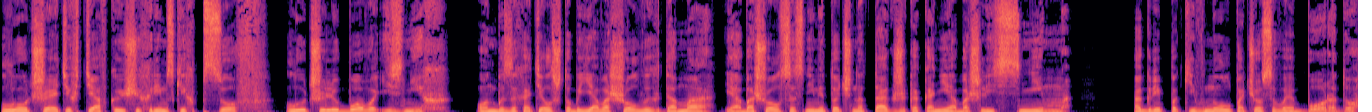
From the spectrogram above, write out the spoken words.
лучше этих тявкающих римских псов, лучше любого из них. Он бы захотел, чтобы я вошел в их дома и обошелся с ними точно так же, как они обошлись с ним». Агриппа кивнул, почесывая бороду.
